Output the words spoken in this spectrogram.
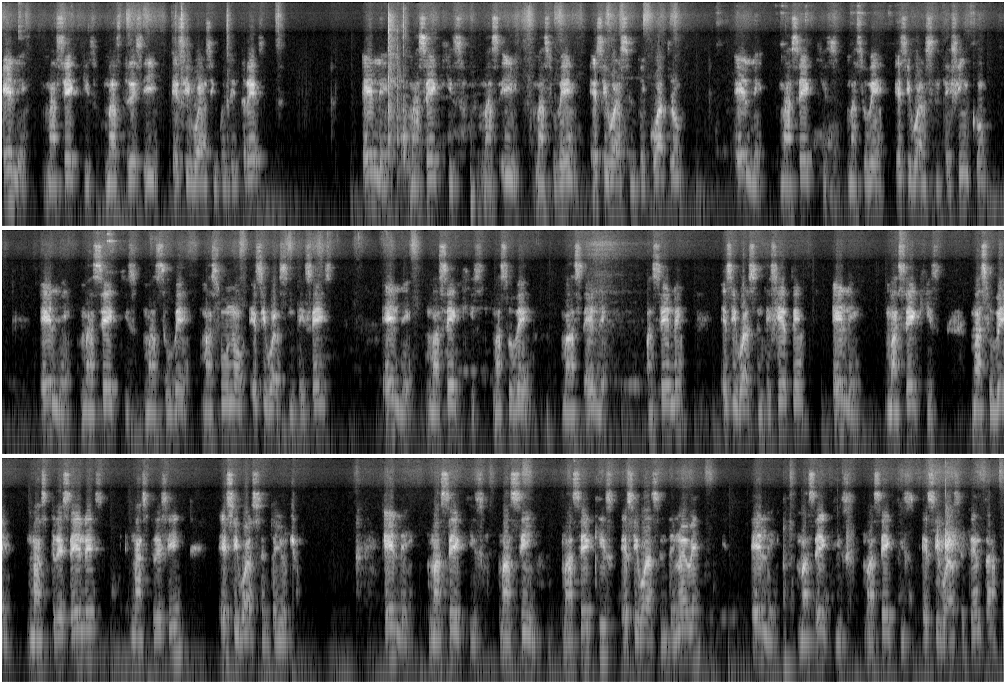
L más X más 3Y es igual a 53. L más X más Y más V es igual a 64. L más X más V es igual a 65. L más X más V más 1 es igual a 66. L más X más V más L más L es igual a 67. L más X más V más 3L más 3Y es igual a 68. L más X más Y más X es igual a 69. L más X más X es igual a 70.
